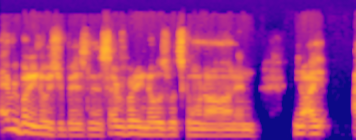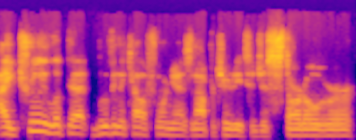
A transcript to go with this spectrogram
everybody knows your business, everybody knows what's going on. And you know, I I truly looked at moving to California as an opportunity to just start over,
